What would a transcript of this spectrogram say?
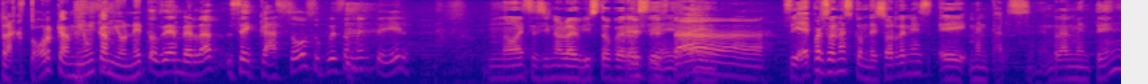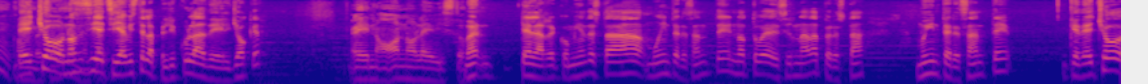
tractor, camión, camioneta. O sea, en verdad, se casó supuestamente él. No, este sí no lo he visto, pero sí. está... hay- sí, hay personas con desórdenes eh, mentales, realmente. ¿eh? con De hecho, no sé si, si ya viste la película del Joker. Eh, no, no la he visto. Bueno, te la recomiendo, está muy interesante. No te voy a decir nada, pero está muy interesante. Que de hecho,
